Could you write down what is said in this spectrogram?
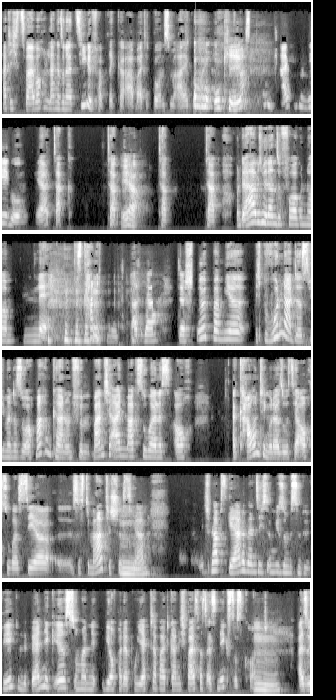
hatte ich zwei Wochen lang in so einer Ziegelfabrik gearbeitet bei uns im Allgäu. Oh, Du okay. machst die gleiche Bewegung, ja, tack, tack, Ja. Tack. Und da habe ich mir dann so vorgenommen, nee, das kann ich nicht. Also da, da stirbt bei mir, ich bewundere das, wie man das so auch machen kann. Und für manche einen mag so, weil es auch Accounting oder so ist ja auch sowas sehr äh, Systematisches, Mhm. ja. Ich hab's gerne, wenn sich irgendwie so ein bisschen bewegt und lebendig ist und man, wie auch bei der Projektarbeit, gar nicht weiß, was als nächstes kommt. Mhm. Also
